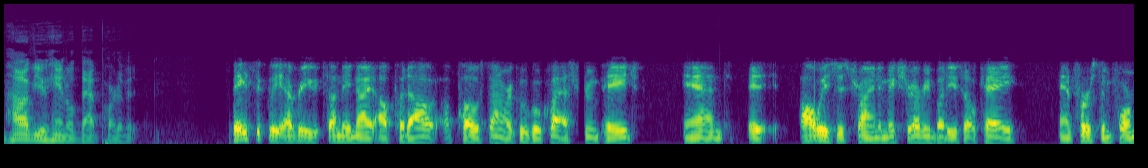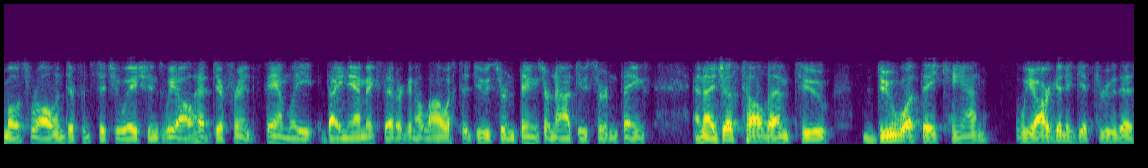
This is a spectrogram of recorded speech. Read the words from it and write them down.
How have you handled that part of it? Basically every Sunday night I'll put out a post on our Google Classroom page and it always just trying to make sure everybody's okay. And first and foremost, we're all in different situations. We all have different family dynamics that are going to allow us to do certain things or not do certain things. And I just tell them to do what they can. We are going to get through this.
